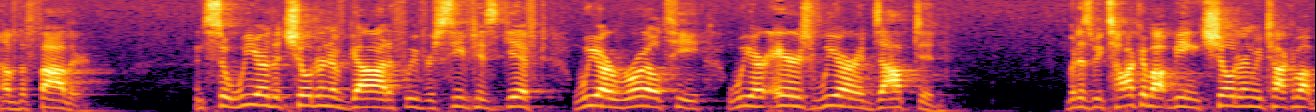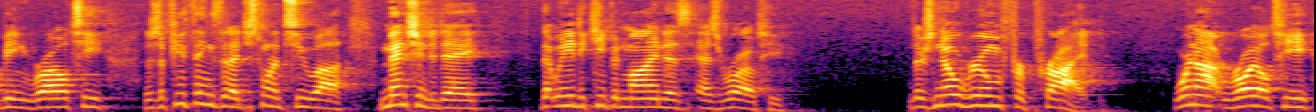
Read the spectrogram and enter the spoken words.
of the Father. And so we are the children of God if we've received his gift. We are royalty. We are heirs. We are adopted. But as we talk about being children, we talk about being royalty, there's a few things that I just wanted to uh, mention today that we need to keep in mind as, as royalty. There's no room for pride. We're not royalty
